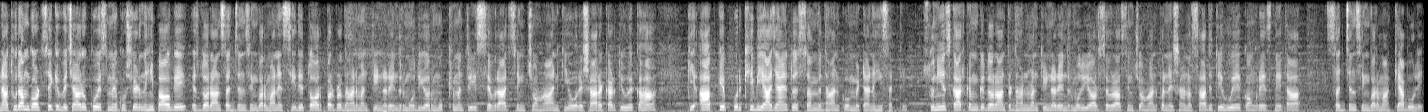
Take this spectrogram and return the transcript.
नाथुराम गौडसे के विचारों को इसमें घुसेड़ नहीं पाओगे। इस दौरान सज्जन सिंह वर्मा ने सीधे तौर पर प्रधानमंत्री नरेंद्र मोदी और मुख्यमंत्री शिवराज सिंह चौहान की ओर इशारा करते हुए कहा कि आपके पुरखी भी आ जाएँ तो इस संविधान को मिटा नहीं सकते। सुनिए इस कार्यक्रम के दौरान प्रधानमंत्री नरेंद्र मोदी और शिवराज सिंह चौहान पर निशाना साधते हुए कांग्रेस नेता सज्जन सिंह वर्मा क्या बोले।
